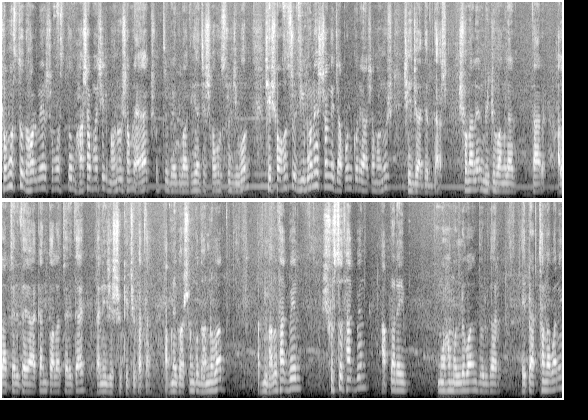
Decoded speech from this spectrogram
সমস্ত ধর্মের, সমস্ত ভাষাভাষীর মানুষ আমরা এক সূত্রে বেদ বাঁধিয়াছে সহস্র জীবন, সেই সহস্র জীবনের সঙ্গে যাপন করে আসা মানুষ সেই জয়দেব দাস। শোনালেন বিটু বাংলার তার আলাপচারিতায়, একান্ত আলাপচারিতায় তার নিজস্ব কিছু কথা। আপনাকে অসংখ্য ধন্যবাদ। আপনি ভালো থাকবেন, সুস্থ থাকবেন। আপনার এই মহামূল্যবান দুর্গার এই প্রার্থনা বাণী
